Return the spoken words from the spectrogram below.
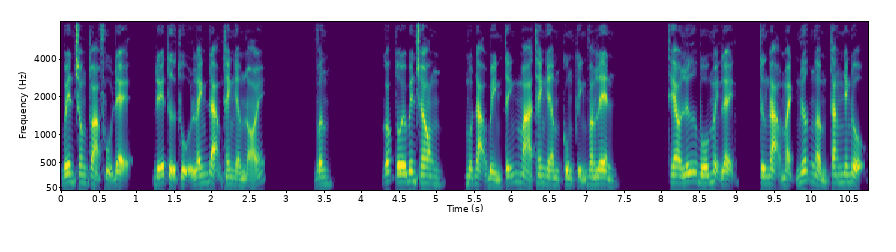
Bên trong tòa phủ đệ, đế tử thụ lãnh đạm thanh âm nói. Vâng. Góc tối bên trong, một đạo bình tĩnh mà thanh âm cung kính vang lên. Theo lữ bố mệnh lệnh, từng đạo mạch nước ngầm tăng nhanh độ,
